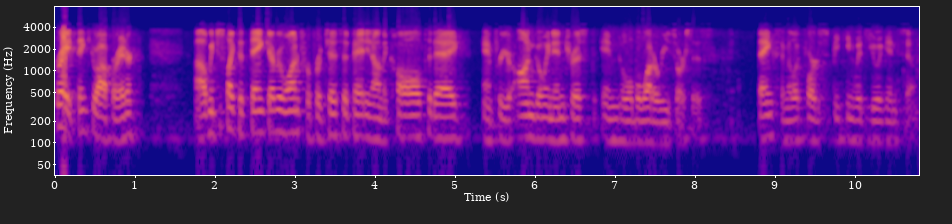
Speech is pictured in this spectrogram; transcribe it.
Great. Thank you, operator. Uh, we'd just like to thank everyone for participating on the call today and for your ongoing interest in Global Water Resources. Thanks, and we look forward to speaking with you again soon.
